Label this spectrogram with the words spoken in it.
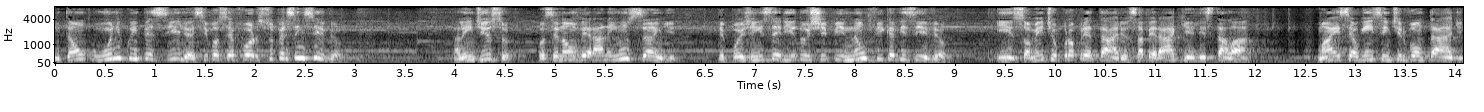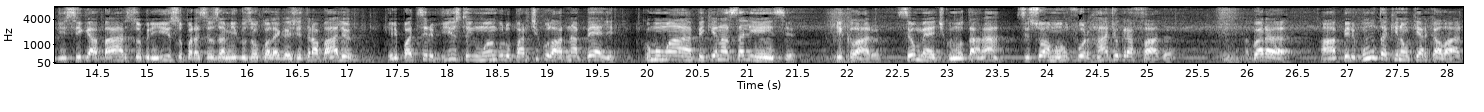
então, o único empecilho é se você for super sensível. Além disso, você não verá nenhum sangue. Depois de inserido, o chip não fica visível e somente o proprietário saberá que ele está lá. Mas se alguém sentir vontade de se gabar sobre isso para seus amigos ou colegas de trabalho, ele pode ser visto em um ângulo particular na pele, como uma pequena saliência. E claro, seu médico notará se sua mão for radiografada. Agora, a pergunta que não quer calar:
